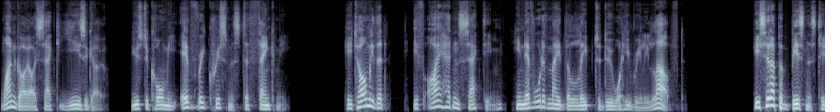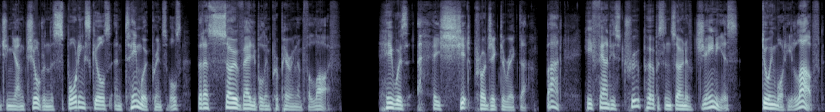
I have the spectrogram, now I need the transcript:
One guy I sacked years ago used to call me every Christmas to thank me. He told me that if I hadn't sacked him, he never would have made the leap to do what he really loved. He set up a business teaching young children the sporting skills and teamwork principles that are so valuable in preparing them for life. He was a shit project director, but he found his true purpose and zone of genius doing what he loved.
